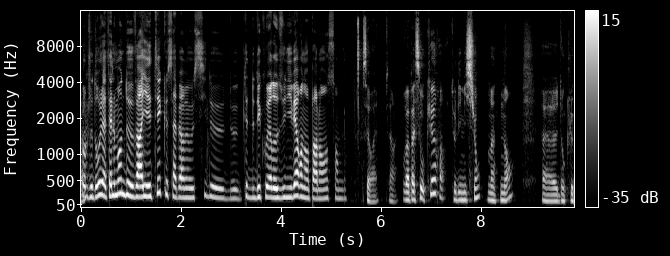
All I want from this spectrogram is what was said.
Pour le jeu de rôle, il y a tellement de variétés que ça permet aussi de, de- peut-être de découvrir d'autres univers en en parlant ensemble. C'est vrai, c'est vrai. On va passer au cœur de l'émission maintenant. Euh, donc le,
